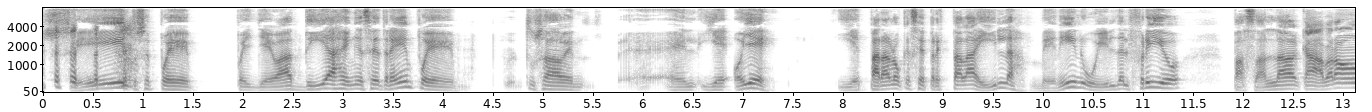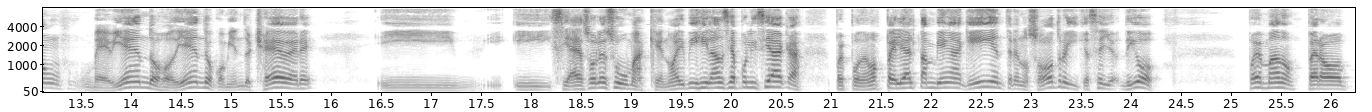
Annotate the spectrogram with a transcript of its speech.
Sí, entonces pues, pues llevas días en ese tren, pues tú sabes, eh, el, y, oye, y es para lo que se presta la isla, venir, huir del frío, pasarla cabrón, bebiendo, jodiendo, comiendo chévere. Y, y, y, si a eso le sumas que no hay vigilancia policíaca, pues podemos pelear también aquí entre nosotros y qué sé yo. Digo, pues, hermano, pero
